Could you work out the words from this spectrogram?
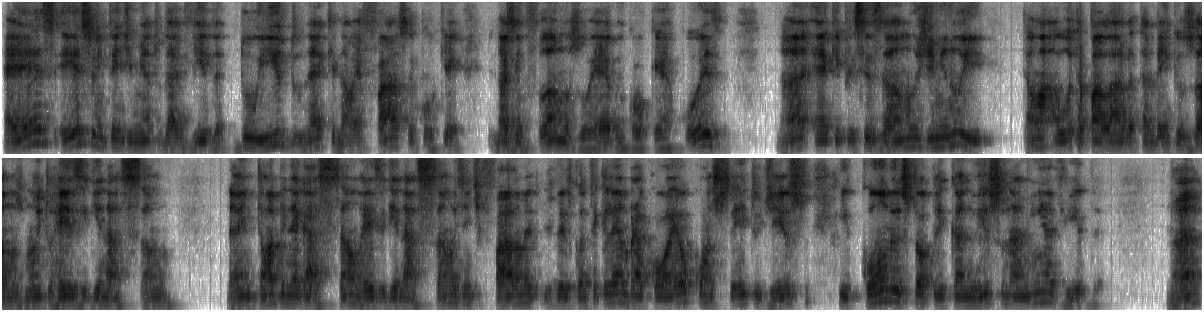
É esse, esse é o entendimento da vida, doído, né, que não é fácil, porque nós inflamos o ego em qualquer coisa, né, é que precisamos diminuir. Então, a outra palavra também que usamos muito, resignação. Né? Então, abnegação, resignação, a gente fala, mas de vez em quando tem que lembrar qual é o conceito disso e como eu estou aplicando isso na minha vida. Né?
